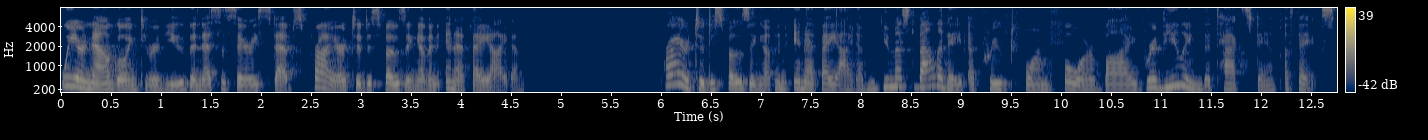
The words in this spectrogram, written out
We are now going to review the necessary steps prior to disposing of an NFA item. Prior to disposing of an NFA item, you must validate approved Form 4 by reviewing the tax stamp affixed,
